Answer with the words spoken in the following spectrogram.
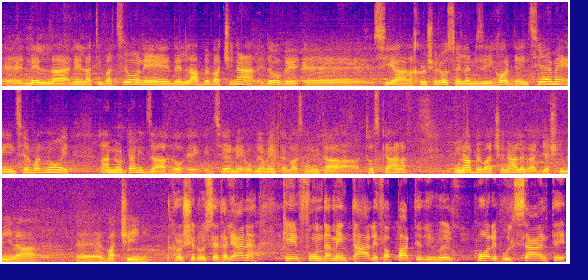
eh, nell'attivazione dell'hub vaccinale dove sia la Croce Rossa e la Misericordia insieme e insieme a noi hanno organizzato e insieme ovviamente alla sanità toscana un hub vaccinale da 10.000 eh, vaccini. Croce Rossa Italiana che è fondamentale, fa parte di quel cuore pulsante,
